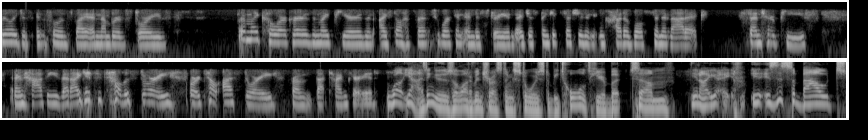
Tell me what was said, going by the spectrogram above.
really just influenced by a number of stories from my coworkers and my peers. And I still have friends who work in industry, and I just think it's such an incredible cinematic centerpiece and I'm happy that I get to tell the story or tell a story from that time period. Well, yeah, I think there's a lot of interesting stories to be told here, but um, you know, is this about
